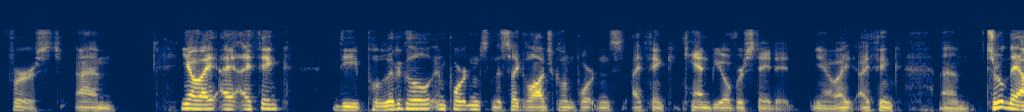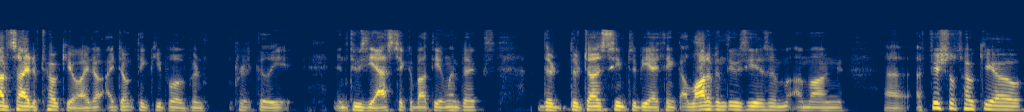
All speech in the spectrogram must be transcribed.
first. Um, you know, I, I, I think the political importance and the psychological importance, I think, can be overstated. You know, I, I think um, certainly outside of Tokyo, I don't I don't think people have been particularly enthusiastic about the Olympics. There there does seem to be, I think, a lot of enthusiasm among uh, official Tokyo,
